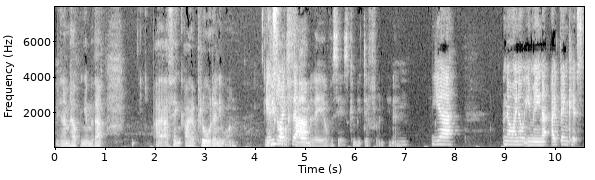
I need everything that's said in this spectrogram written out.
and I'm helping him with that. I, I think I applaud anyone. If It's you've got like a the family, obviously it can be different, you know. Yeah. No, I know what you mean. I think it's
